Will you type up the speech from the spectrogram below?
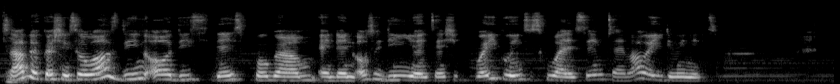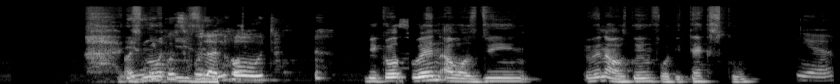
So I have a question. So whilst doing all this this program and then also doing your internship, were you going to school at the same time? How were you doing it? It's you not put easy school on hold? because when I was doing when I was going for the tech school, Yeah.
